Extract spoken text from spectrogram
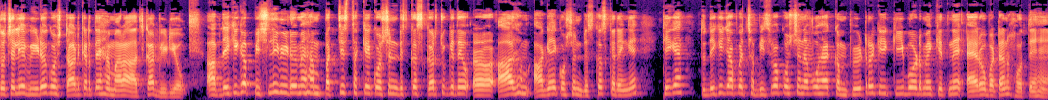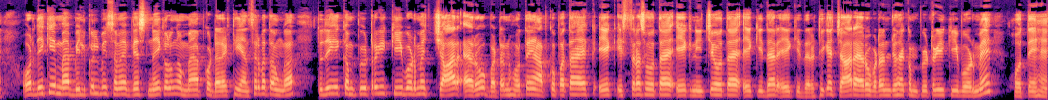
तो चलिए वीडियो को स्टार्ट करते हैं हमारा आज का वीडियो आप देखिएगा, पिछली वीडियो में हम पच्चीस तक के क्वेश्चन डिस्कस कर चुके थे, और आज हम आगे क्वेश्चन डिस्कस करेंगे, ठीक है? तो देखिए, जो आपका छब्बीसवा क्वेश्चन है, वो है कंप्यूटर की कीबोर्ड में कितने एरो बटन होते हैं। और देखिए, मैं बिल्कुल भी समय वेस्ट नहीं करूँगा, मैं आपको डायरेक्ट ही आंसर बताऊँगा। तो देखिए कंप्यूटर की कीबोर्ड में चार एरो बटन होते हैं, आपको पता है, एक इस तरह से होता है, एक नीचे होता है, एक इधर एक इधर, ठीक है? चार एरो बटन जो है कंप्यूटर की कीबोर्ड में होते हैं।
